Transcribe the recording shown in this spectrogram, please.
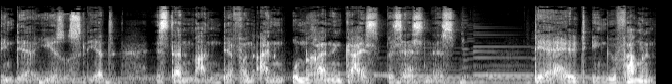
in der Jesus lehrt, ist ein Mann, der von einem unreinen Geist besessen ist. Der hält ihn gefangen,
